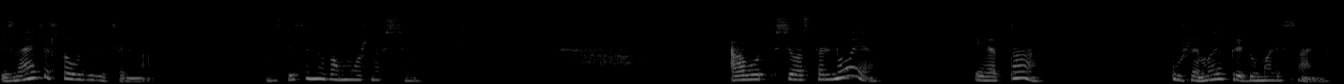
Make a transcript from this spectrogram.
И знаете, что удивительно? Действительно, вам можно все. А вот все остальное, это уже мы придумали сами.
